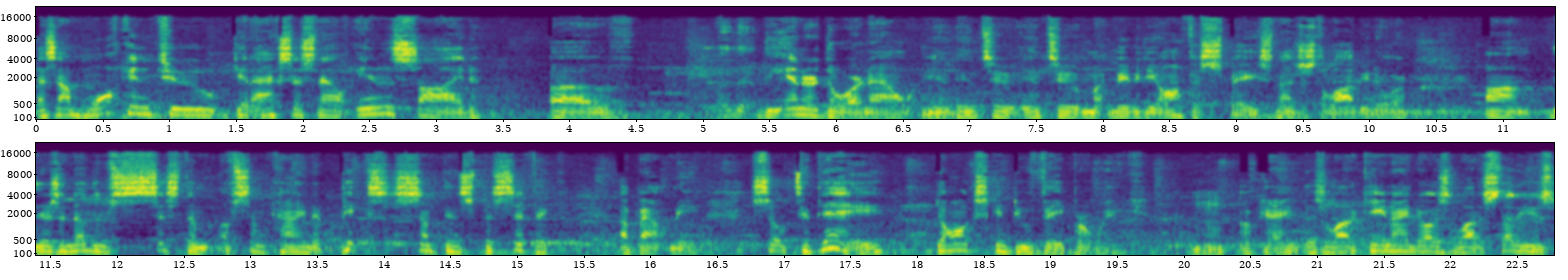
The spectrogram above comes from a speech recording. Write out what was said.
As I'm walking to get access now inside of the, the inner door now in, into into my, maybe the office space, not just the lobby door. Um, there's another system of some kind that picks something specific about me. So today, dogs can do vapor wake. Okay, there's a lot of canine dogs, a lot of studies.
